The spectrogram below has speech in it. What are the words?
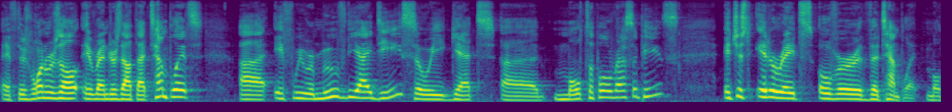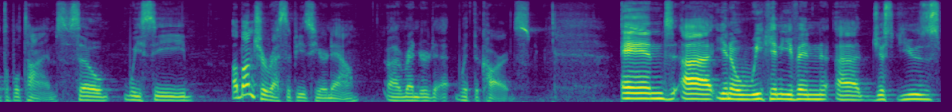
If there's one result, it renders out that template. Uh, if we remove the ID, so we get uh, multiple recipes, it just iterates over the template multiple times. So we see a bunch of recipes here now uh, rendered with the cards. And uh, you know, we can even uh, just use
